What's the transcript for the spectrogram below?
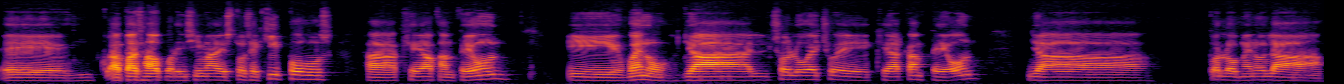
eh, ha pasado por encima de estos equipos, ha quedado campeón y bueno, ya el solo hecho de quedar campeón, ya por lo menos la,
